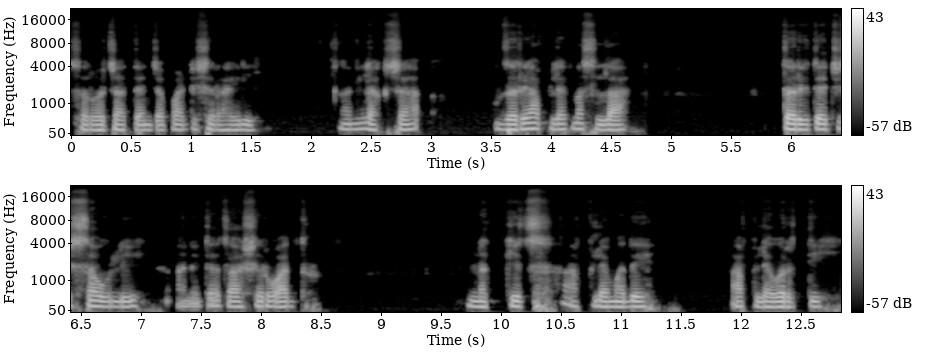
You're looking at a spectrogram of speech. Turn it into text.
सर्व चाहत्यांच्या पाठीशी राहील. आणि लक्षा जरी आपल्यात नसला तरी त्याची सावली आणि त्याचा आशीर्वाद नक्कीच आपल्यामध्ये आपल्यावरती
